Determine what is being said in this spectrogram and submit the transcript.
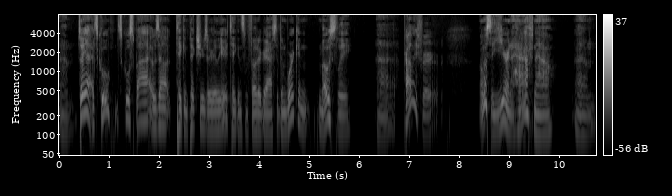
Um, so yeah, it's cool. It's a cool spot. I was out taking pictures earlier, taking some photographs. I've been working mostly, uh, probably for almost a year and a half now. Um,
